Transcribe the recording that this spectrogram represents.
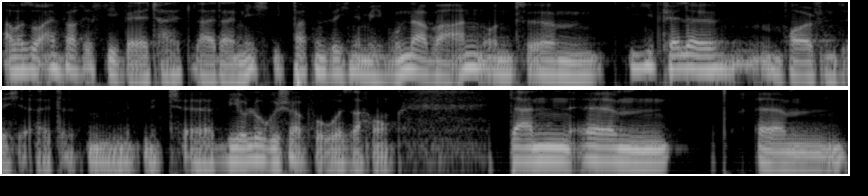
Aber so einfach ist die Welt halt leider nicht. Die passen sich nämlich wunderbar an und ähm, die Fälle häufen sich halt mit, mit äh, biologischer Verursachung. Dann ähm, ähm,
